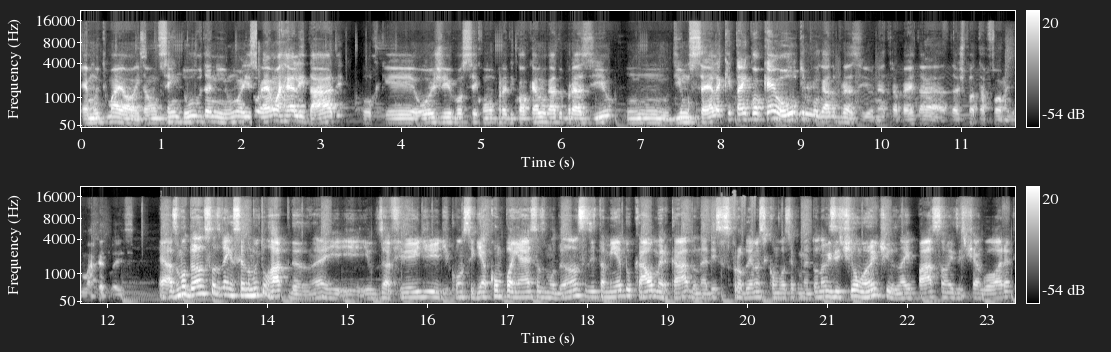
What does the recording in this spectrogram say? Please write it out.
é muito maior. Então, sem dúvida nenhuma, isso é uma realidade porque hoje você compra de qualquer lugar do Brasil um, de um seller que está em qualquer outro lugar do Brasil, né, através da, das plataformas de marketplace. É, as mudanças vêm sendo muito rápidas, né, e, e o desafio aí de, de, conseguir acompanhar essas mudanças e também educar o mercado, né, desses problemas que, como você comentou, não existiam antes, né, e passam a existir agora,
